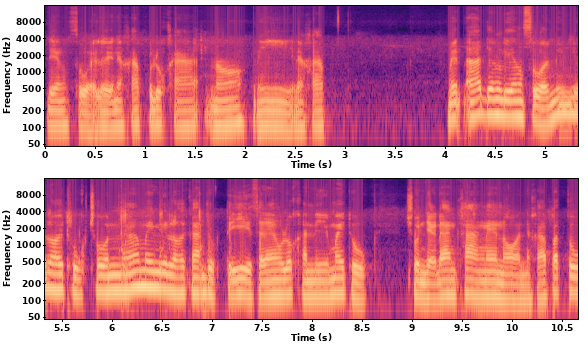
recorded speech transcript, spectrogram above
เรียงสวยเลยนะครับ คุณลูกค้าเนาะนี่นะครับเมนอาร์ตยังเรียงสวยไม่มีรอยถูกชนนะ ไม่มีรอยการถูกตี แสดงว่ารถคันนี้ไม่ถูกชนจากด้านข้างแน่นอนนะครับ ประตู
